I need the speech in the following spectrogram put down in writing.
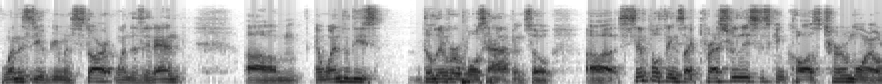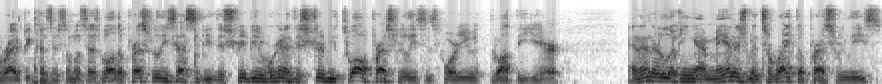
When does the agreement start? When does it end? Um, and when do these deliverables happen? So uh, simple things like press releases can cause turmoil, right? Because if someone says, well, the press release has to be distributed, we're going to distribute 12 press releases for you throughout the year. And then they're looking at management to write the press release,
